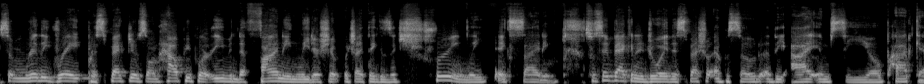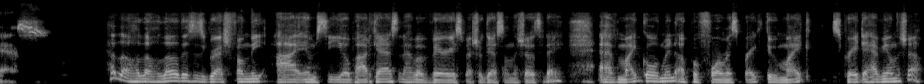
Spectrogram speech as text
some really great perspectives on how people are even defining leadership, which I think is extremely exciting. So sit back and enjoy this special episode of the I Am CEO podcast. Hello, hello, hello. This is Gresh from the I Am CEO podcast, and I have a very special guest on the show today. I have Mike Goldman of Performance Breakthrough. Mike, it's great to have you on the show.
